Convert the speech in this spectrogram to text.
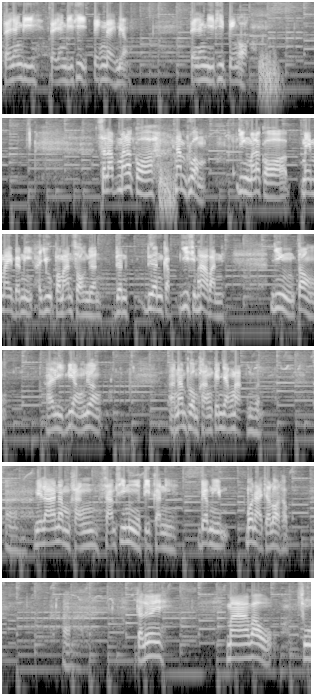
แต่ยังดีแต่ยังดีที่เป่งได้พี่น้องแต่ยังดีที่เป่งออกสลับมะละกอน้ำท่วม ยิ่งมะละกอไม่ไม่แบบนี้ อายุประมาณ 2 เดือน เดือนเดือนกับ 25 วัน ยิ่งต้องหลีกเลี่ยงเรื่องอน้ำท่วมขังเป็นอย่างมากเพื่นเวลาน้ำขังสามสี่มือติดกันนี่แบบนี้ บ่น่าจะรอดครับก็เลยมาเว้าสู่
